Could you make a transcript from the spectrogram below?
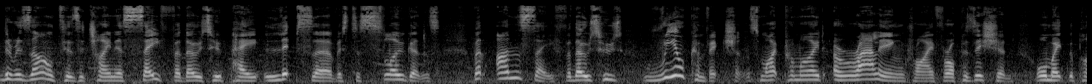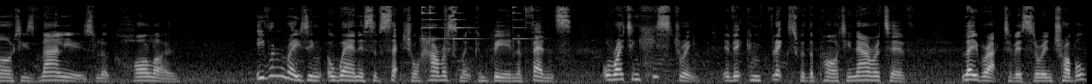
The result is a China safe for those who pay lip service to slogans, but unsafe for those whose real convictions might provide a rallying cry for opposition or make the party's values look hollow. Even raising awareness of sexual harassment can be an offence, or writing history if it conflicts with the party narrative. Labour activists are in trouble,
